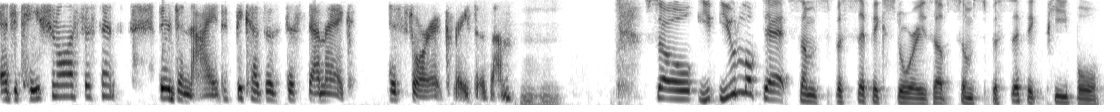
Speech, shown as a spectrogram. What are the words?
educational assistance, they're denied because of systemic historic racism. Mm-hmm. So you, you looked at some specific stories of some specific people.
